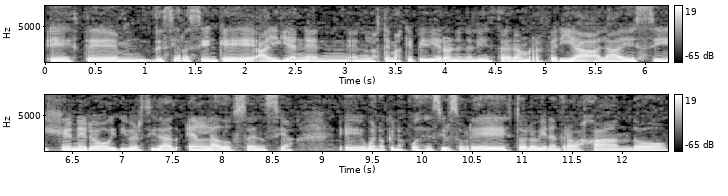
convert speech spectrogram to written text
Este, decía recién que alguien en, los temas que pidieron en el Instagram refería a la ESI, género y diversidad en la docencia. Eh, bueno, ¿qué nos puedes decir sobre esto? ¿Lo vienen trabajando?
